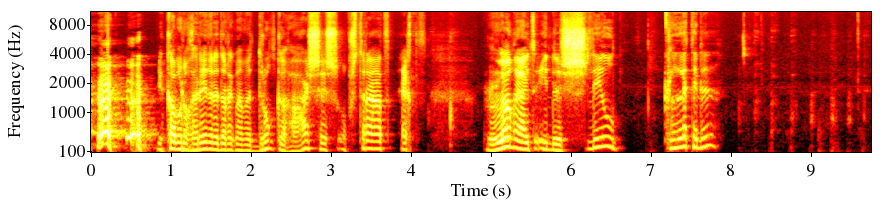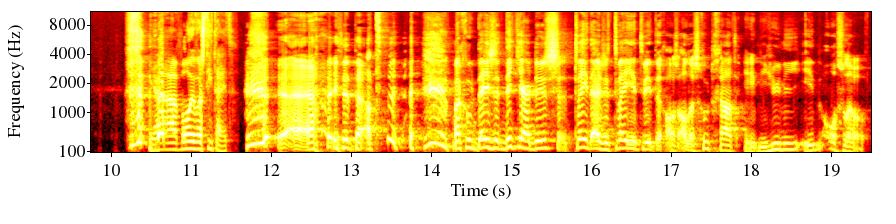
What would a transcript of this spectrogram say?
je kan me nog herinneren dat ik met mijn dronken harses op straat echt lang uit in de sneeuw kletterde. Ja, mooi was die tijd. ja, inderdaad. Maar goed, deze, dit jaar dus, 2022, als alles goed gaat, in juni in Oslo.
